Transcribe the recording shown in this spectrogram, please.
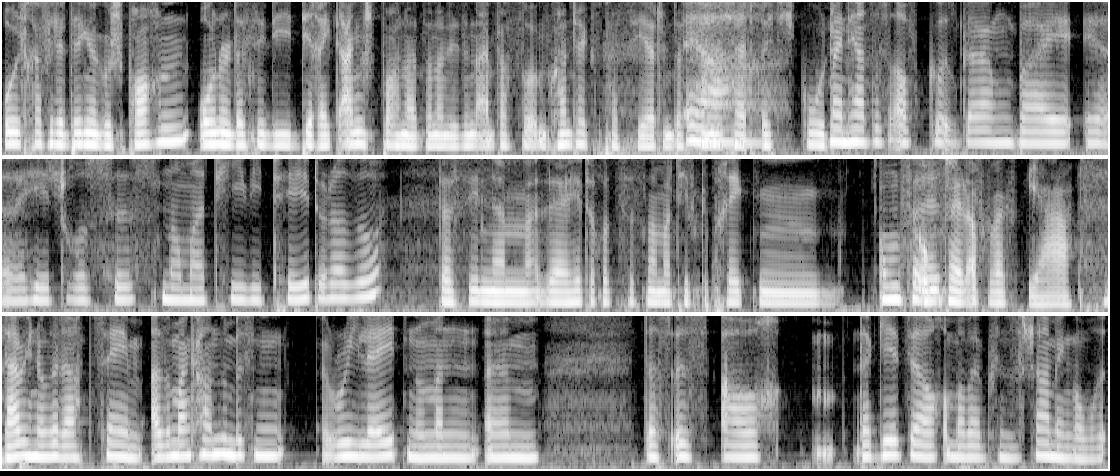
ultra viele Dinge gesprochen, ohne dass sie die direkt angesprochen hat, sondern die sind einfach so im Kontext passiert und das Ja. fand ich halt richtig gut, Mein Herz ist aufgegangen bei äh, Heterosis-Normativität oder so. Dass sie in einem sehr heterocis-normativ geprägten Umfeld. Umfeld aufgewachsen Ja, Da habe ich nur gedacht, same. Also man kann so ein bisschen relaten und man, ähm, das ist auch, da geht es ja auch immer bei Princess Charming um Re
